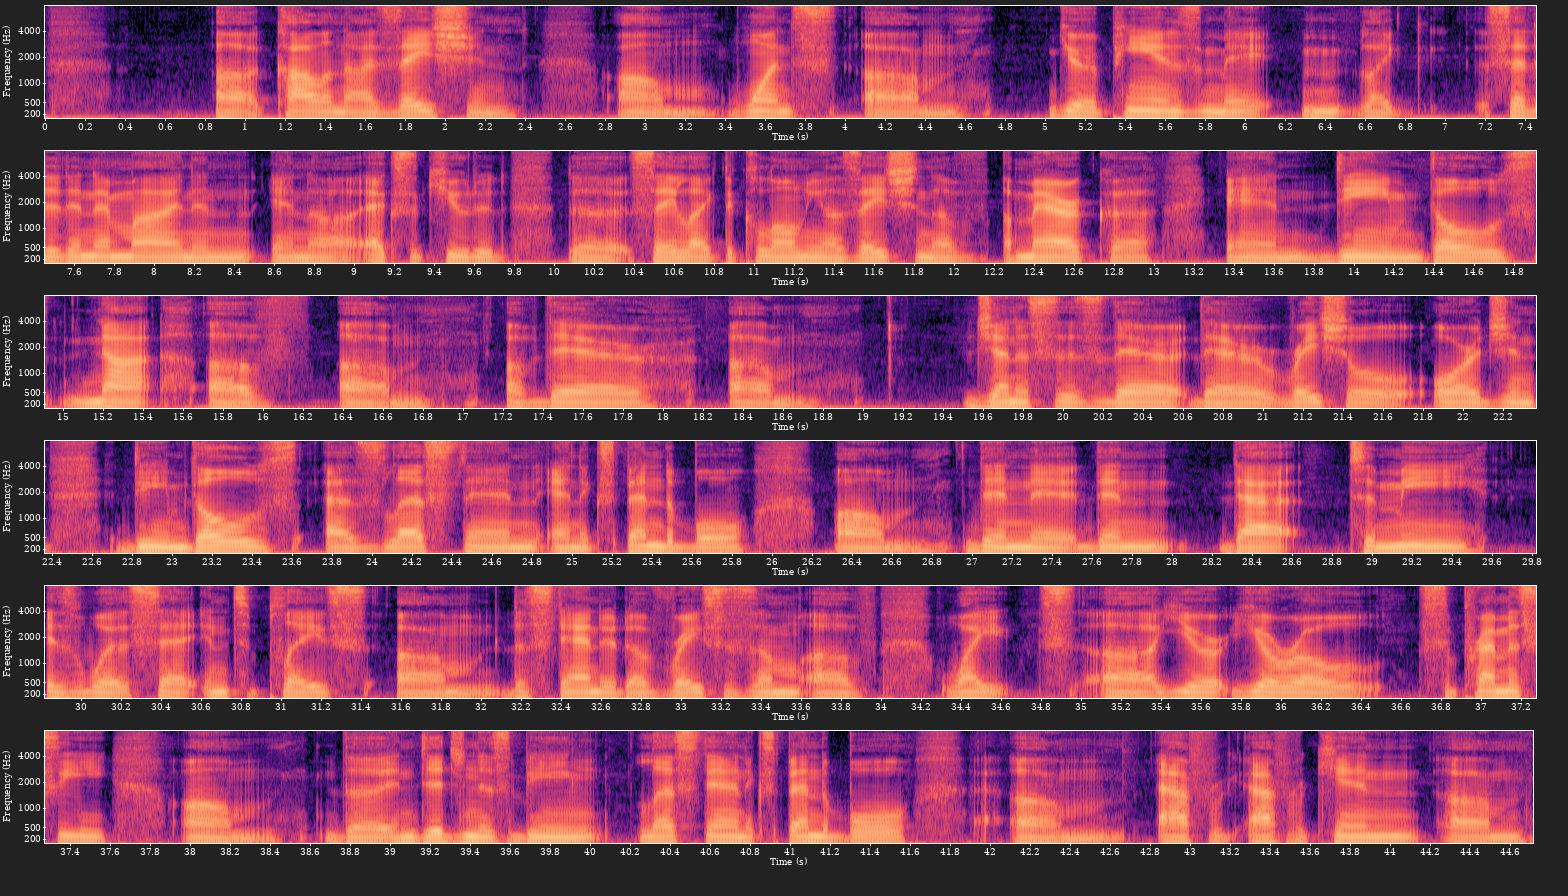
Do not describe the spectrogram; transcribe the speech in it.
uh, colonization. Um, once um, Europeans made like set it in their mind and and uh, executed the say like the colonialization of America and deemed those not of um, of their um, genesis, their their racial origin, deemed those as less than and expendable, um, then then that to me is what set into place um, the standard of racism of white uh, Euro supremacy, um, the indigenous being less than expendable, um, Afri- African um,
